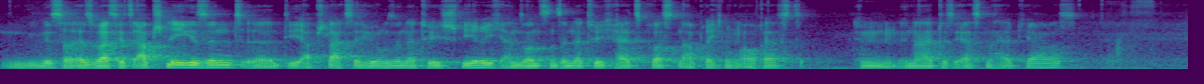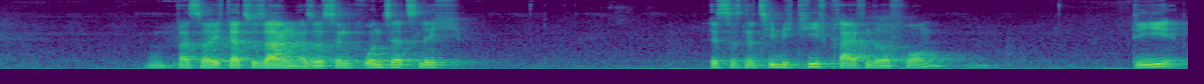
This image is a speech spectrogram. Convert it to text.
gewisser, also was jetzt Abschläge sind, äh, die Abschlagserhöhungen sind natürlich schwierig, ansonsten sind natürlich Heizkostenabrechnungen auch erst im, innerhalb des ersten Halbjahres. Was soll ich dazu sagen? Also es sind grundsätzlich ist es eine ziemlich tiefgreifende Reform, die,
